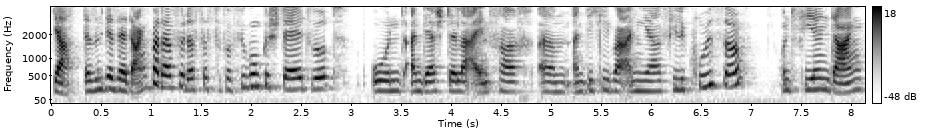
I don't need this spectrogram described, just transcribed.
ja, da sind wir sehr dankbar dafür, dass das zur Verfügung gestellt wird. Und an der Stelle einfach ähm, an dich, lieber Anja, viele Grüße und vielen Dank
